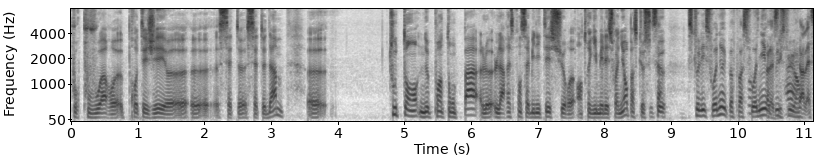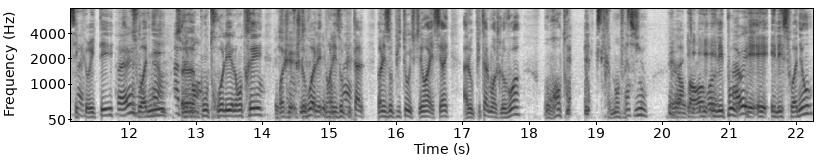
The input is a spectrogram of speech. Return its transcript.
pour pouvoir protéger cette, cette dame? Tout en ne pointant pas le- la responsabilité sur, euh, entre guillemets, les soignants, parce que ce que Parce que les soignants, ils peuvent pas soigner, en la plus sécu, hein. faire la sécurité, Ouais. soigner, euh, contrôler l'entrée. Moi, je, je le vois les- dans les Ouais. hôpitaux, dans les hôpitaux. Excusez-moi, et c'est vrai, à l'hôpital, moi, je le vois, on rentre extrêmement facilement. sûr. Encore Et, et- heureux. et les pauvres, Ah oui. et, et- et les soignants,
